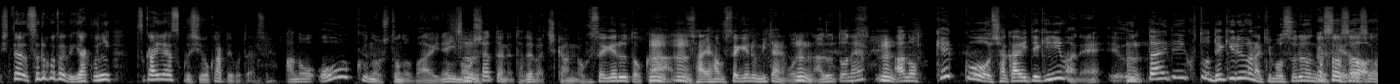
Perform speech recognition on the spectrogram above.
してすることで逆に使いやすくしようかということですあの多くの人の場合ね今おっしゃったように、うん、例えば痴漢が防げるとか、うんうん、再犯防げるみたいなことになるとね、うん、あの結構社会的にはね訴えていくとできるような気もするんですけど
